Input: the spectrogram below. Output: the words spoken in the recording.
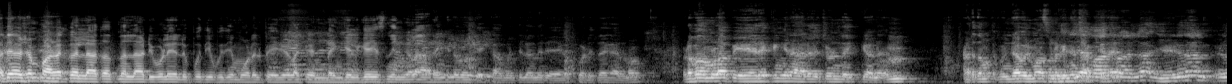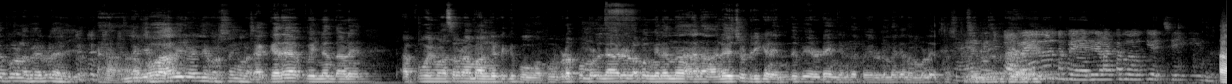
അത്യാവശ്യം പഴക്കമില്ലാത്ത നല്ല അടിപൊളി പുതിയ പുതിയ മോഡൽ പേരുകളൊക്കെ ഉണ്ടെങ്കിൽ ഗൈസ് നിങ്ങൾ ആരെങ്കിലും ഒക്കെ കമന്റിൽ ഒന്ന് രേഖപ്പെടുത്തുക. കാരണം ഇവിടെ നമ്മൾ ആ പേരൊക്കെ ഇങ്ങനെ ആലോചിച്ചുകൊണ്ട് നിൽക്കുകയാണ്. അടുത്ത പിന്നെ ഒരു മാസം എഴുതാൻ എളുപ്പമുള്ള പ്രശ്നങ്ങളാണ്. ചക്കര പിന്നെന്താണ്? അപ്പൊ ഒരു മാസം കൂടെ ആകുമ്പോൾ അങ്ങോട്ടേക്ക് പോകും. അപ്പൊ ഇവിടെ നമ്മൾ എല്ലാവരും ഉള്ളപ്പോ ഇങ്ങനെ ഒന്ന് ആലോചിച്ചുകൊണ്ടിരിക്കുകയാണ് എന്ത് പേരുടെ എങ്ങനത്തെ പേരുണ്ടെന്നൊക്കെ നമ്മൾ ആ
